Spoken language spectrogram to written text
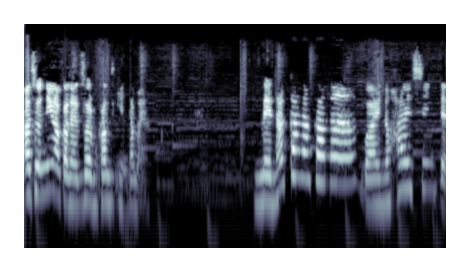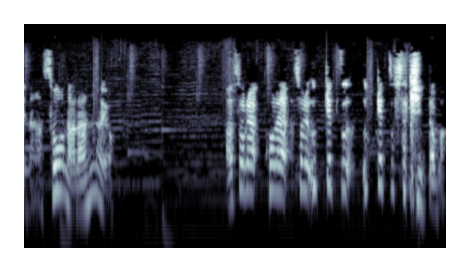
あ、それにわかね、それも完全金玉やん。ね、なかなかな、ワイの配信ってな、そうならんのよ。あ、それ、これ、それ、うっ血、うっ血した金玉。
